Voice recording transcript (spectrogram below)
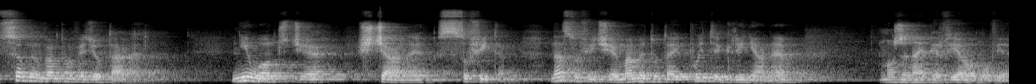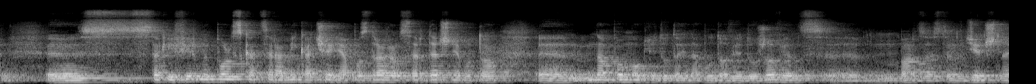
co bym Wam powiedział tak? Nie łączcie ściany z sufitem. Na suficie mamy tutaj płyty gliniane. Może najpierw ja omówię. E, z takiej firmy Polska Ceramika Cienia. Pozdrawiam serdecznie, bo to e, nam pomogli tutaj na budowie dużo, więc bardzo jestem wdzięczny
